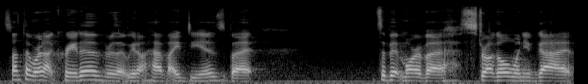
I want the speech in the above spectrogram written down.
it's not that we're not creative or that we don't have ideas, but it's a bit more of a struggle when you've got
